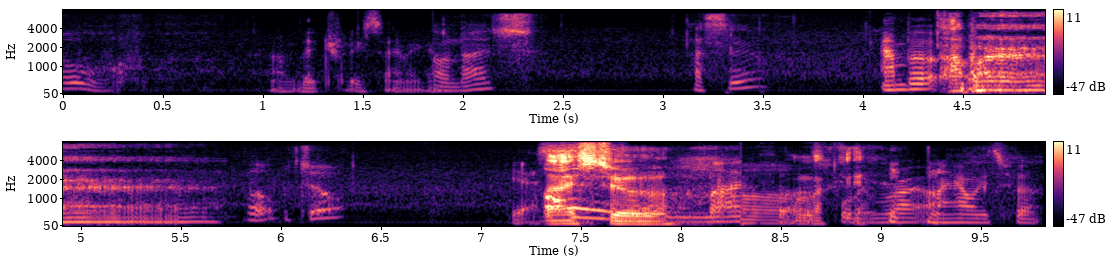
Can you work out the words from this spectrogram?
Oh, I'm literally saying again. oh, nice. I see. Amber. Hammer. Oh, Joe. Yes. Nice, Joe. Nice. Oh, I was oh, Lucky. falling right on Howie's foot.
